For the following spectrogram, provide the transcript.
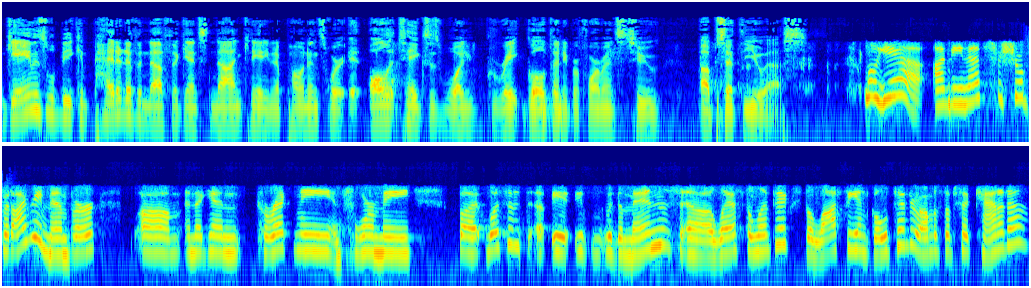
games will be competitive enough against non-Canadian opponents where it, all it takes is one great goaltending performance to upset the U.S. Well, yeah, I mean that's for sure. But I remember, um, and again, correct me, inform me. But wasn't uh, it, it, with the men's uh, last Olympics the Latvian goaltender who almost upset Canada?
